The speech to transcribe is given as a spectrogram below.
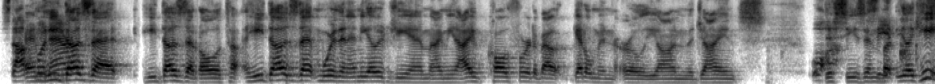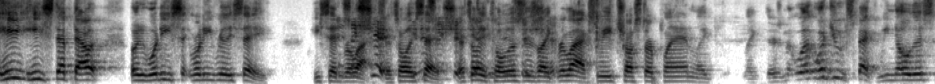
Stop and putting. he Aaron- does that. He does that all the time. He does that more than any other GM. I mean, I called for it about Gettleman early on the Giants well, this season, see, but like he he he stepped out. But what do he say? What do he really say? He said, He "Relax." That's all he, He said. That's all Yeah, he told us is like, "Relax. We trust our plan." Like like there's no. What would you expect? We know this.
